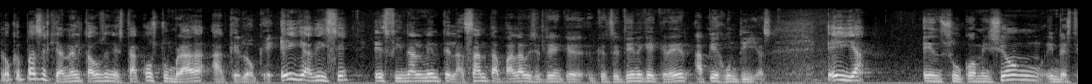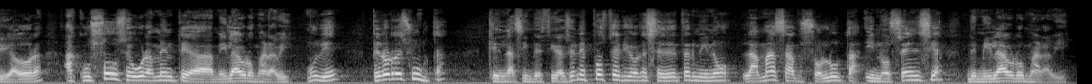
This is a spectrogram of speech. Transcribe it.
lo que pasa es que Anel Tausen está acostumbrada a que lo que ella dice es finalmente la santa palabra y se tiene que, que se tiene que creer a pie juntillas. Ella, en su comisión investigadora, acusó seguramente a Milagros Maraví. Muy bien, pero resulta que en las investigaciones posteriores se determinó la más absoluta inocencia de Milagros Maraví.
